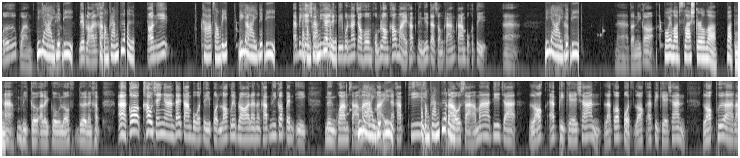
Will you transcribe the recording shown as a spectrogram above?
ปุ๊บวางนิยายเด็ดดีเรียบร้อยแล้วคแต่รับสองครั้งเพื่อเปิด ตอนนี้ครับสองริดนี่นิครับยายเด็ดดีแอปพลิเคชันแต่สองครั้งนิยายเพื่อเปิเด็ดกดีบนหน้าจอโฮมผมลองเข้าใหม่ครับหนึ่งนิ้วแต่สองครั้งตามปกติอ่านิยายเด็ดดี นะตอนนี้ก็ Boy love slash girl love button. อะมีเกิร์อะไร go love ด้วยนะครับ อะก็เข้าใช้งานได้ตามปกติปลดล็อกเรียบร้อยแล้วนะครับ นี่ก็เป็นอีกหนึ่งความสามารถใหม่นะครับ ที่แต่สองครั้งเพื่อเปิดเราสามารถที่จะล็อกแอปพลิเคชัน แล้วก็ปลดล็อกแอปพลิเคชัน ล็อกเพื่ออะไร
